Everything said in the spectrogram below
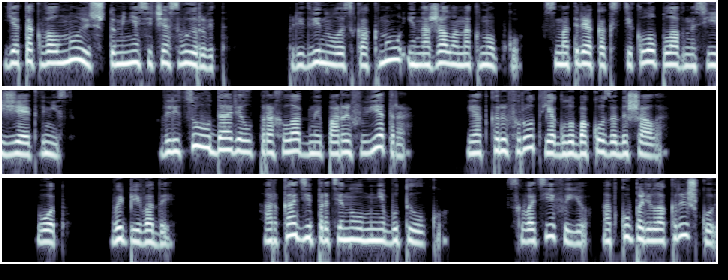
я так волнуюсь, что меня сейчас вырвет». Придвинулась к окну и нажала на кнопку, смотря как стекло плавно съезжает вниз. В лицо ударил прохладный порыв ветра, и, открыв рот, я глубоко задышала. «Вот, выпей воды». Аркадий протянул мне бутылку. Схватив ее, откупорила крышку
